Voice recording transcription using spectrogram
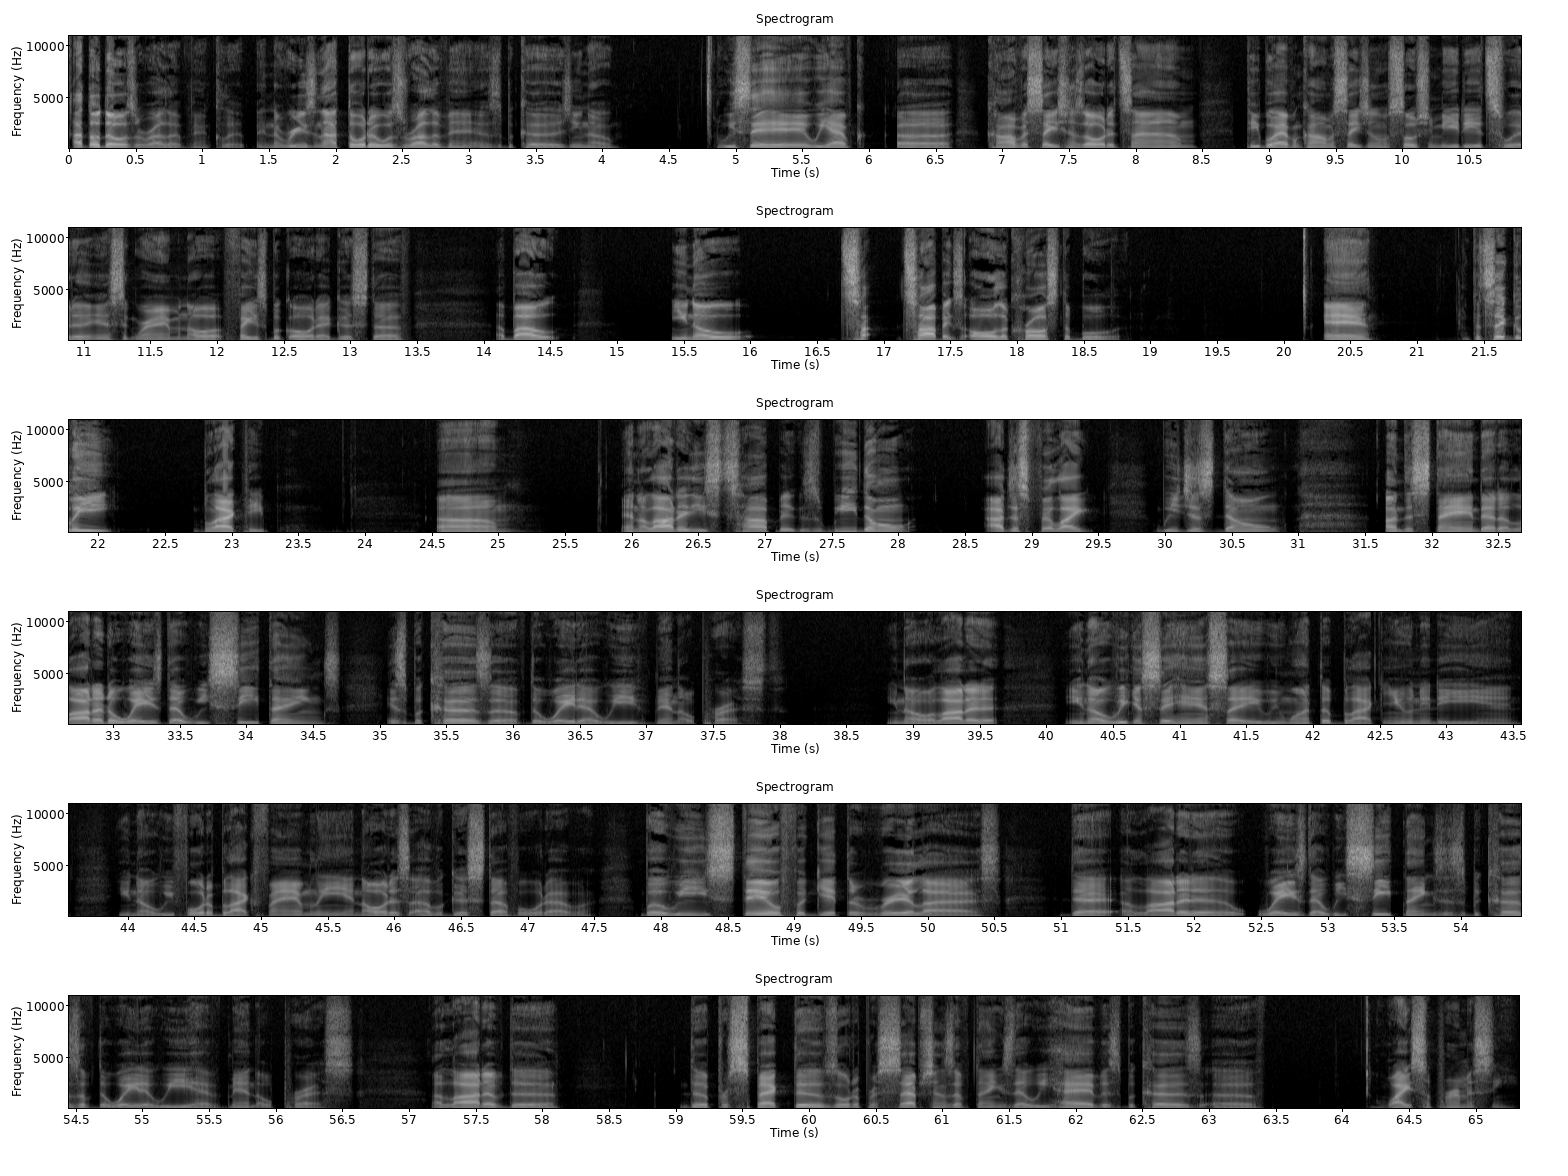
I thought that was a relevant clip, and the reason I thought it was relevant is because you know we sit here, we have uh, conversations all the time people having conversations on social media, Twitter, Instagram, and all Facebook, all that good stuff about you know topics all across the board, and particularly black people. Um, and a lot of these topics, we don't. I just feel like we just don't understand that a lot of the ways that we see things is because of the way that we've been oppressed. You know, a lot of the, you know, we can sit here and say we want the black unity and you know, we for the black family and all this other good stuff or whatever. But we still forget to realize that a lot of the ways that we see things is because of the way that we have been oppressed. A lot of the the perspectives or the perceptions of things that we have is because of white supremacy.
